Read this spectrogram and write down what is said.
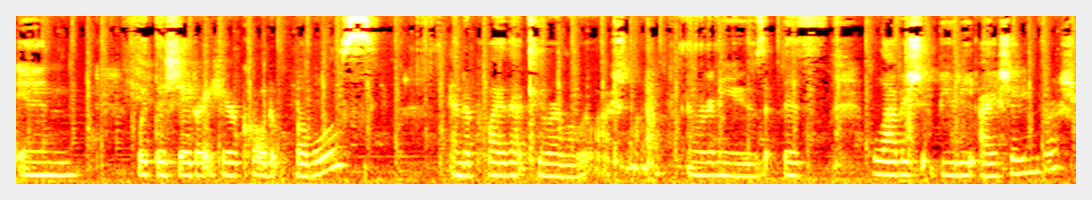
in with this shade right here called Bubbles and apply that to our lower lash line. And we're gonna use this Lavish Beauty eye shading brush.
